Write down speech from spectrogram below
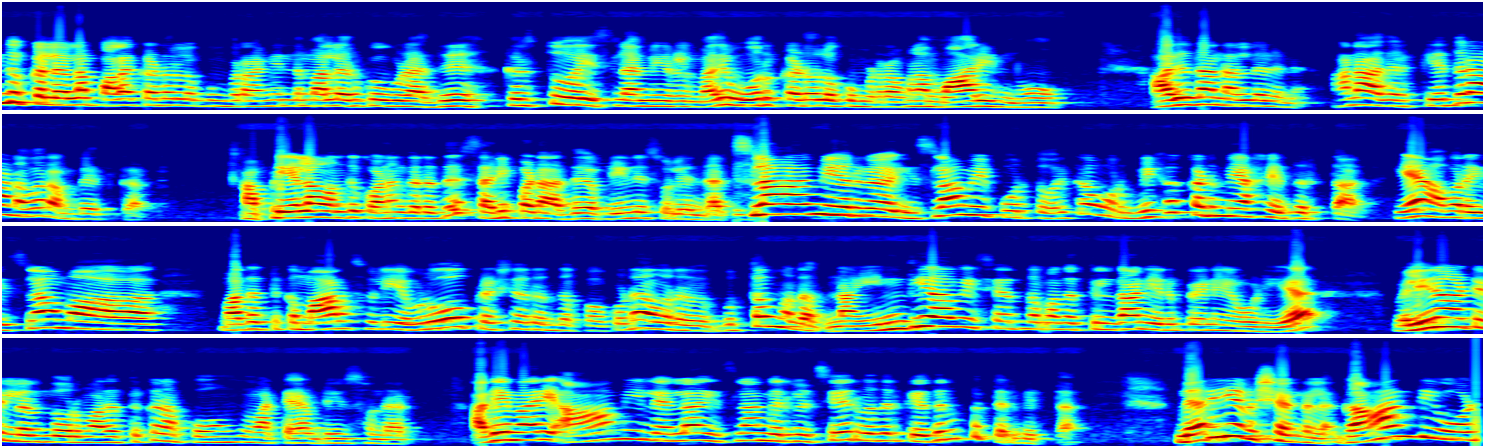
இந்துக்கள் எல்லாம் பல கடவுளை கும்பிட்றாங்க. இந்த மாதிரிலாம் இருக்கக்கூடாது. கிறிஸ்துவ இஸ்லாமியர்கள் மாதிரி ஒரு கடவுளை கும்பிட்றவங்களாம் மாறிடணும். அதுதான் நல்லதுன்னு. ஆனால் அதற்கு எதிரானவர் அம்பேத்கர். அப்படியெல்லாம் வந்து குணங்கிறது சரிப்படாது அப்படின்னு சொல்லியிருந்தார். இஸ்லாமியர்கள் இஸ்லாமை பொறுத்த வரைக்கும் அவர் மிக கடுமையாக எதிர்த்தார். ஏன்? அவர் இஸ்லாம மதத்துக்கு மாற சொல்லி எவ்வளோ ப்ரெஷர் இருந்தப்போ கூட அவர் புத்த மதம். நான் இந்தியாவை சேர்ந்த மதத்தில் தான் இருப்பேனே ஒழிய வெளிநாட்டில் இருந்த ஒரு மதத்துக்கு நான் போக மாட்டேன் அப்படின்னு சொன்னார். அதே மாதிரி ஆமியில எல்லாம் இஸ்லாமியர்கள் சேருவதற்கு எதிர்ப்பு தெரிவித்தார். நிறைய விஷயங்கள்ல காந்தியோட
